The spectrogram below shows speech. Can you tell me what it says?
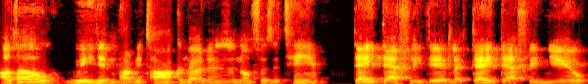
although we didn't probably talk about it enough as a team, they definitely did. Like they definitely knew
